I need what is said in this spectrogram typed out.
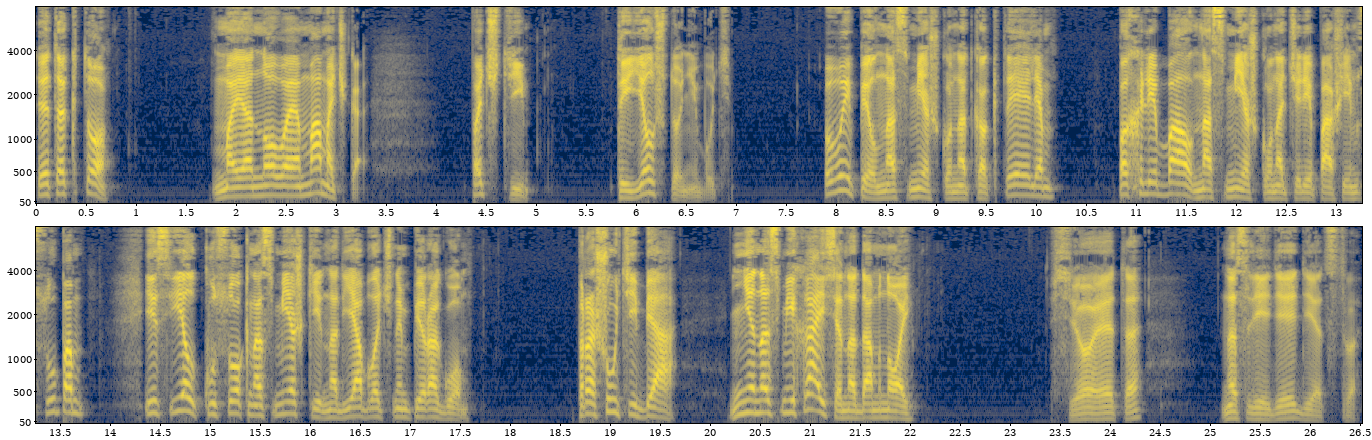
«Это кто?» «Моя новая мамочка?» «Почти. Ты ел что-нибудь?» «Выпил насмешку над коктейлем, похлебал насмешку над черепашьим супом и съел кусок насмешки над яблочным пирогом. Прошу тебя, не насмехайся надо мной!» Все это наследие детства.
